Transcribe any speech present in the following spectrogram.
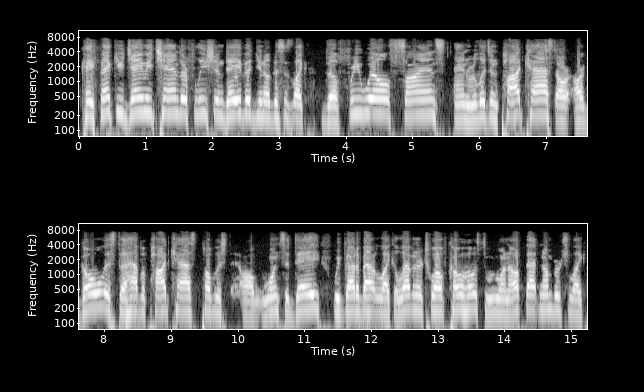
Okay, thank you, Jamie, Chandler, Felicia, and David. You know, this is like the Free Will, Science, and Religion podcast. Our, our goal is to have a podcast published uh, once a day. We've got about like 11 or 12 co-hosts. We want to up that number to like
